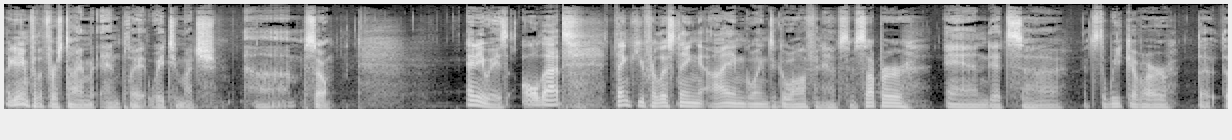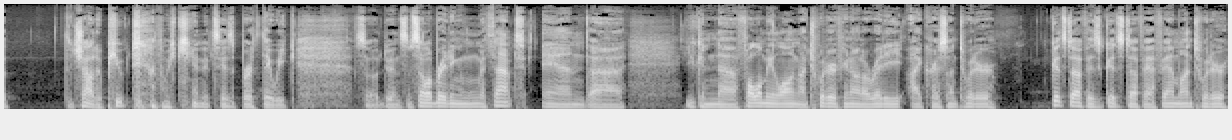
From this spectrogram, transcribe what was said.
a game for the first time and play it way too much. Um, so, anyways, all that. Thank you for listening. I am going to go off and have some supper, and it's uh, it's the week of our the the the child who puked on the weekend. It's his birthday week, so doing some celebrating with that. And uh, you can uh, follow me along on Twitter if you're not already. iChris on Twitter. Good stuff is good stuff FM on Twitter.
